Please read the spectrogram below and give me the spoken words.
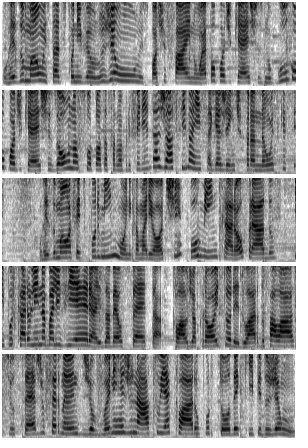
O resumão está disponível no G1, no Spotify, no Apple Podcasts, no Google Podcasts ou na sua plataforma preferida. Já assina aí, segue a gente para não esquecer. O resumão é feito por mim, Mônica Mariotti. Por mim, Carol Prado. E por Carolina Baliviera, Isabel Seta, Cláudia Croitor, Eduardo Palácio, Sérgio Fernandes, Giovanni Reginato e, é claro, por toda a equipe do G1.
